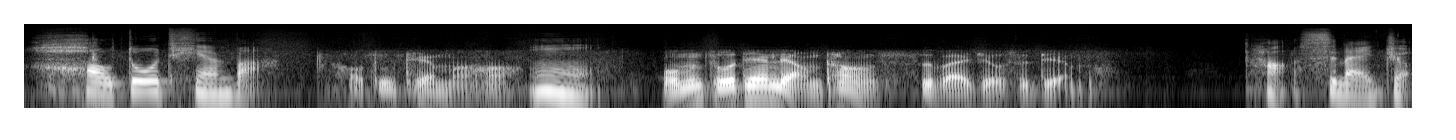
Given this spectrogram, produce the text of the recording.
好多天吧？好多天嘛，哈，嗯，我们昨天两趟四百九十点嘛，好，四百九，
